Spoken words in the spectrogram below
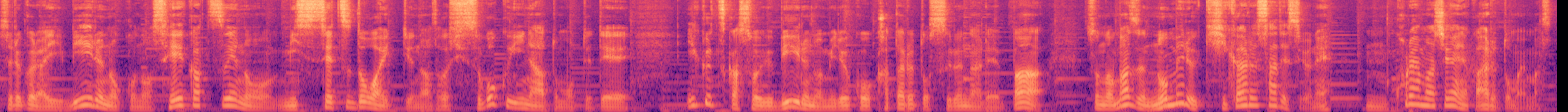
するくらい、ビールのこの生活への密接度合いっていうのは私すごくいいなと思ってて、いくつかそういうビールの魅力を語るとするなれば、そのまず飲める気軽さですよね。うん、これは間違いなくあると思います。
